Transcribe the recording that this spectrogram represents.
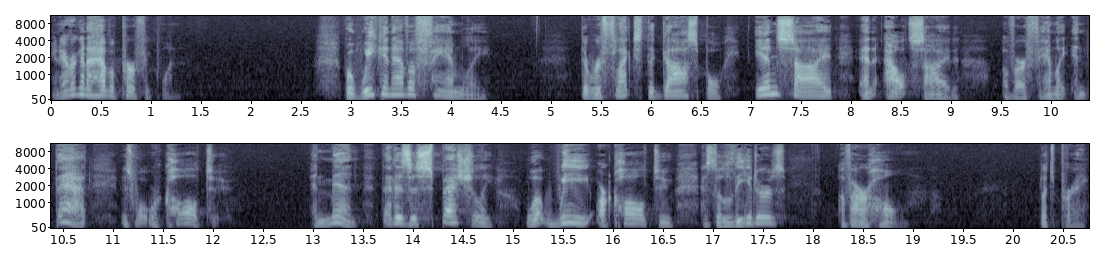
You're never going to have a perfect one. But we can have a family that reflects the gospel inside and outside of our family. And that is what we're called to. And men, that is especially what we are called to as the leaders of our home. Let's pray.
